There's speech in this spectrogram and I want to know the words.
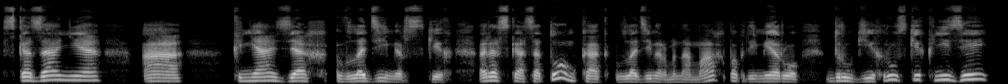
Сказание о князях Владимирских. Рассказ о том, как Владимир Мономах, по примеру других русских князей,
